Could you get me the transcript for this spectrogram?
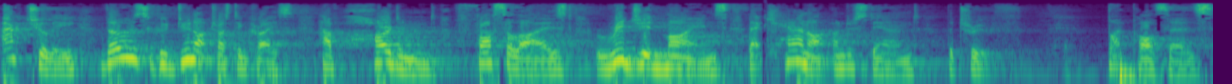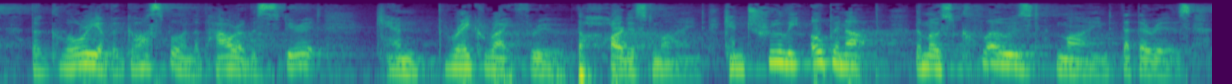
actually, those who do not trust in Christ have hardened, fossilized, rigid minds that cannot understand the truth. But Paul says, the glory of the gospel and the power of the Spirit can break right through the hardest mind, can truly open up the most closed mind that there is.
